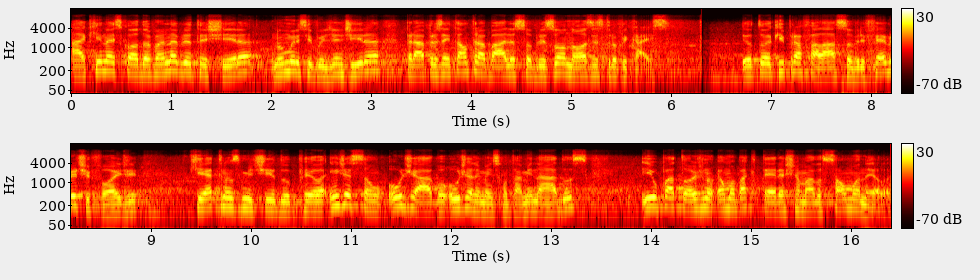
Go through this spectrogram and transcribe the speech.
aqui na Escola da Varna Abreu Teixeira, no município de Andira, para apresentar um trabalho sobre zoonoses tropicais. Eu tô aqui para falar sobre febre tifoide, que é transmitido pela injeção ou de água ou de alimentos contaminados, e o patógeno é uma bactéria chamada salmonella.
